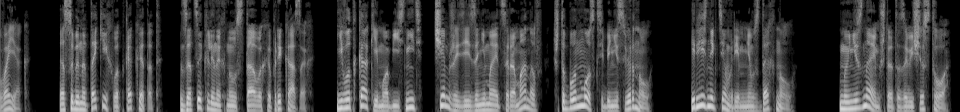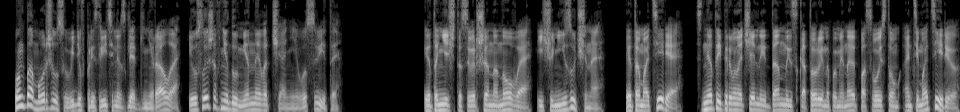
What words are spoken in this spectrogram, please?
вояк. Особенно таких вот, как этот, зацикленных на уставах и приказах. И вот как ему объяснить, чем же здесь занимается Романов, чтобы он мозг себе не свернул? И резник тем временем вздохнул. Мы не знаем, что это за вещество. Он поморщился, увидев презрительный взгляд генерала и услышав недоуменное ворчание его свиты. Это нечто совершенно новое, еще не изученное. Это материя, снятые первоначальные данные из которой напоминают по свойствам антиматерию,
